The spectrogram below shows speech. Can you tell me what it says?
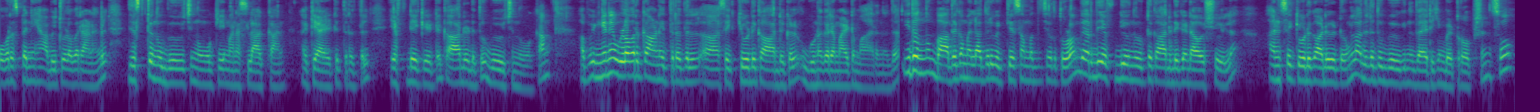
ഓവർ സ്പെൻഡിങ് ഹാബിറ്റ് ഉള്ളവരാണെങ്കിൽ ജസ്റ്റ് ഒന്ന് ഉപയോഗിച്ച് നോക്കി മനസ്സിലാക്കാൻ ഒക്കെ ആയിട്ട് ഇത്തരത്തിൽ എഫ് ഡി ഒക്കെ ഇട്ട് കാർഡ് എടുത്ത് ഉപയോഗിച്ച് നോക്കാം. അപ്പോൾ ഇങ്ങനെയുള്ളവർക്കാണ് ഇത്തരത്തിൽ സെക്യൂർഡ് കാർഡുകൾ ഗുണകരമായിട്ട് മാറുന്നത്. ഇതൊന്നും ബാധകമല്ലാത്തൊരു വ്യക്തിയെ സംബന്ധിച്ചിടത്തോളം വെറുതെ എഫ് ഡി ഒന്നും ഇട്ട് കാർഡ് എടുക്കേണ്ട ആവശ്യമില്ല. അൺസെക്യൂർഡ് കാർഡ് കിട്ടുമെങ്കിൽ അതിനകത്ത് ഉപയോഗിക്കുന്നതായിരിക്കും ബെറ്റർ ഓപ്ഷൻ സോ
